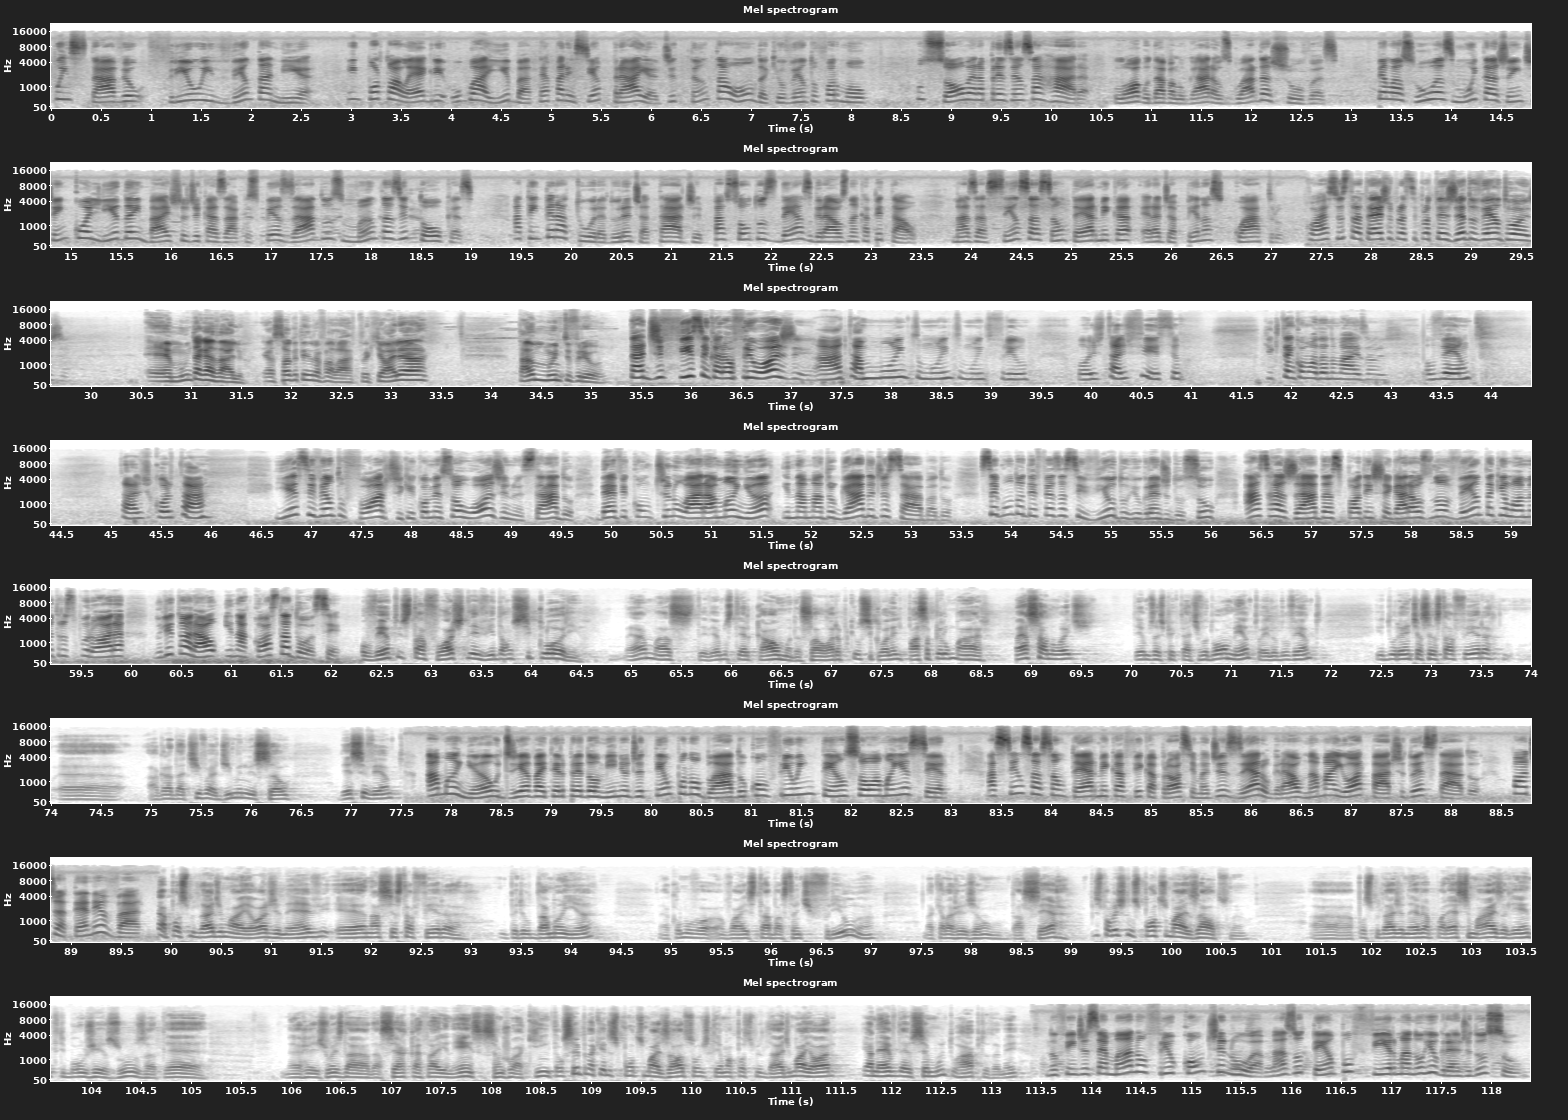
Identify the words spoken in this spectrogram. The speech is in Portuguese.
Tempo instável, frio e ventania. Em Porto Alegre, o Guaíba até parecia praia de tanta onda que o vento formou. O sol era presença rara, logo dava lugar aos guarda-chuvas. Pelas ruas, muita gente encolhida embaixo de casacos pesados, mantas e toucas. A temperatura durante a tarde passou dos 10 graus na capital, mas a sensação térmica era de apenas 4. Qual é a sua estratégia para se proteger do vento hoje? É muito agasalho, é só o que eu tenho para falar, porque olha, tá muito frio. Tá difícil encarar o frio hoje? Ah, tá muito, muito, muito frio. Hoje tá difícil. O que, que tá incomodando mais hoje? O vento. Tá de cortar. E esse vento forte que começou hoje no estado deve continuar amanhã e na madrugada de sábado. Segundo a Defesa Civil do Rio Grande do Sul, as rajadas podem chegar aos 90 km por hora no litoral e na Costa Doce. O vento está forte devido a um ciclone, né? mas devemos ter calma nessa hora porque o ciclone ele passa pelo mar. Essa noite temos a expectativa do aumento ainda do vento e durante a sexta-feira é, a gradativa diminuição desse vento. Amanhã o dia vai ter predomínio de tempo nublado com frio intenso ao amanhecer. A sensação térmica fica próxima de zero grau na maior parte do estado. Pode até nevar. A possibilidade maior de neve é na sexta-feira, no período da manhã, né, como vai estar bastante frio né, naquela região da serra, principalmente nos pontos mais altos. Né. A possibilidade de neve aparece mais ali entre Bom Jesus até né, regiões da, da Serra Catarinense, São Joaquim, então sempre naqueles pontos mais altos onde tem uma possibilidade maior e a neve deve ser muito rápida também. No fim de semana o frio continua, mas o tempo firma no Rio Grande do Sul.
